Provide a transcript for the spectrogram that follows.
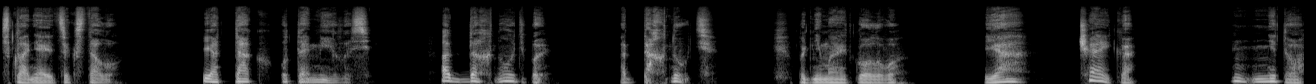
склоняется к столу. Я так утомилась. Отдохнуть бы. Отдохнуть. Поднимает голову. Я чайка. Не то.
